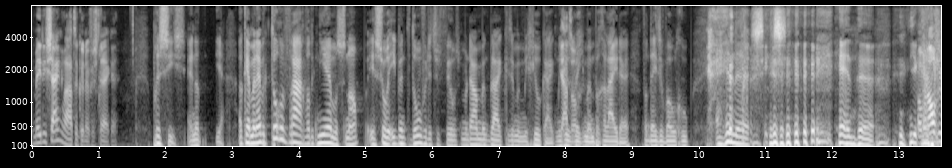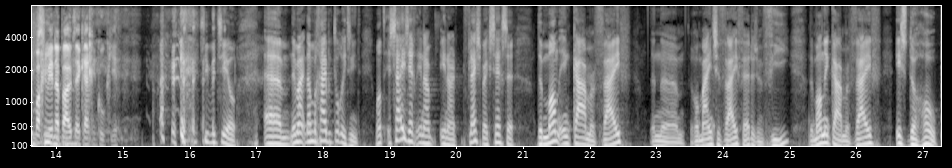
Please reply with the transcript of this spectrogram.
medicijn laten kunnen verstrekken. Precies. En dat, ja. Oké, maar dan heb ik toch een vraag wat ik niet helemaal snap. Sorry, ik ben te dom voor dit soort films, maar daarom ben ik blij dat ik met Michiel kijk. Michiel is toch? een beetje mijn begeleider van deze woongroep. En, eh, Precies. en, eh, je Over een half uur mag je weer naar buiten en krijg je een koekje. Super chill. Ehm, nee, maar dan begrijp ik toch iets niet. Want zij zegt in haar, in haar flashback, zegt ze, de man in kamer 5, een ehm, Romeinse 5, hè, dus een V. De man in kamer 5 is de hoop.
